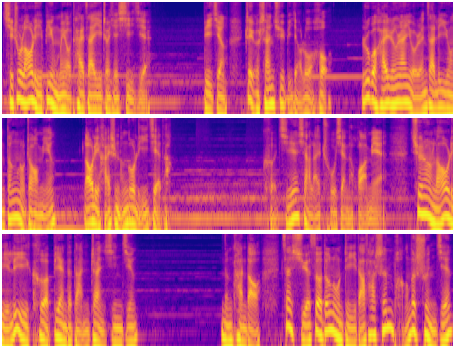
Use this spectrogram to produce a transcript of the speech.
起初，老李并没有太在意这些细节，毕竟这个山区比较落后，如果还仍然有人在利用灯笼照明，老李还是能够理解的。可接下来出现的画面，却让老李立刻变得胆战心惊。能看到，在血色灯笼抵达他身旁的瞬间，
